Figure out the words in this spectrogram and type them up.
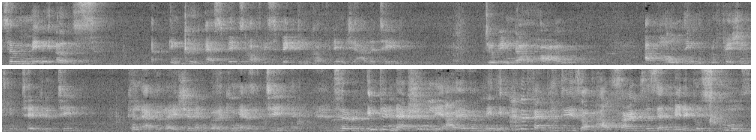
So many oaths include aspects of respecting confidentiality, doing no harm, upholding the profession's integrity, collaboration and working as a team. So internationally, however, many other faculties of health sciences and medical schools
